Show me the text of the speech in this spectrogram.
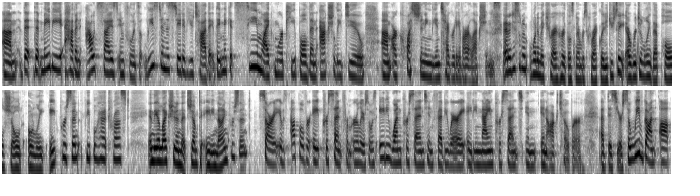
um, that, that maybe have an outsized influence, at least in the state of Utah. They, they make it seem like more people than actually do um, are questioning the integrity of our elections. And I just want to, want to make sure I heard those numbers correctly. Did you say originally that poll showed only 8% of people had trust in the election and that's jumped to 89%? Sorry, it was up over 8% from earlier. So it was 81% in February, 89% in, in October of this year. So we've gone up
